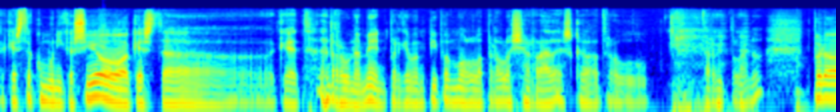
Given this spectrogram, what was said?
aquesta comunicació, aquesta, aquest enraonament, perquè m'empipa molt la paraula xerrada, és que la trobo terrible, no? Però,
